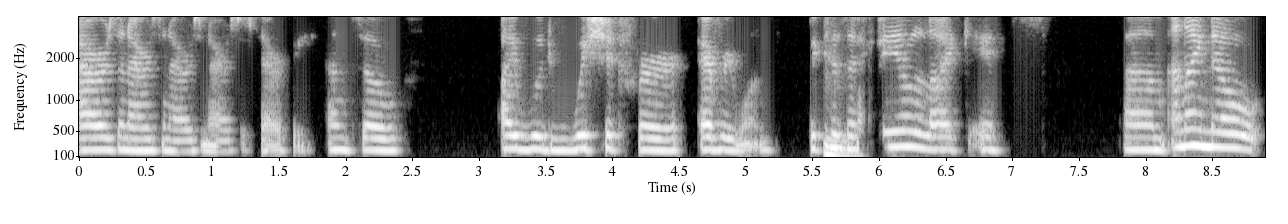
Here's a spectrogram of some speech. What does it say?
hours and hours and hours and hours of therapy. And so I would wish it for everyone because Mm. I feel like it's, um, and I know,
